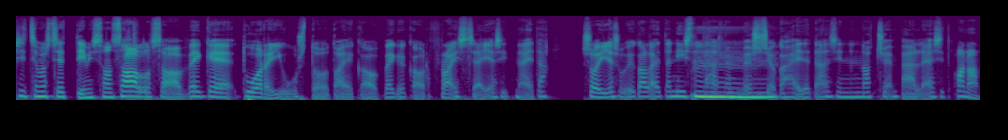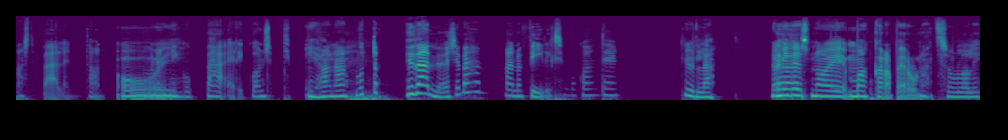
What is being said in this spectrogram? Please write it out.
Sitten semmoista settiä, missä on salsaa, vege, tuorejuustoa tai vege kaura fraisseja ja sitten näitä soijasuikaleita. Niistä tehdään semmoinen Mm. joka heitetään sinne natsojen päälle ja sitten ananasta päälle. Niin tämä on niin kuin vähän eri konsepti. ihana. Mutta hyvä myös ja vähän aina fiiliksen mukaan teen. Kyllä. No Öö. mites noi makkaraperunat sulla oli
